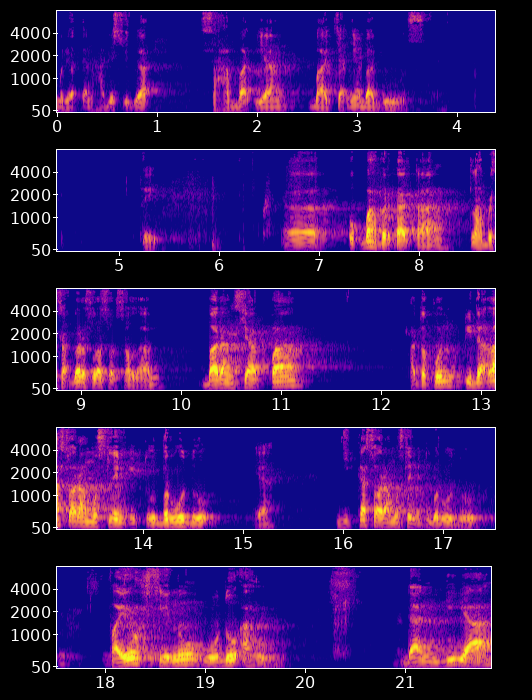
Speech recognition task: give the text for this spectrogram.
meriwayatkan hadis juga sahabat yang bacanya bagus. Baik. Uh, Uqbah berkata, telah bersabda Rasulullah SAW, barang siapa ataupun tidaklah seorang muslim itu berwudu, ya, jika seorang muslim itu berwudu, fayuh sinu wudu'ahu, dan dia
